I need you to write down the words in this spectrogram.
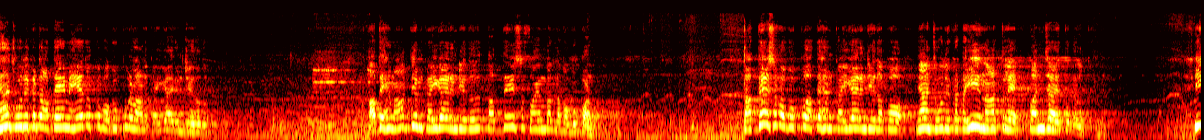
ഞാൻ ചോദിക്കട്ടെ അദ്ദേഹം ഏതൊക്കെ വകുപ്പുകളാണ് കൈകാര്യം ചെയ്തത്? അദ്ദേഹം ആദ്യം കൈകാര്യം ചെയ്തത് തദ്ദേശ സ്വയംഭരണ വകുപ്പാണ്. തദ്ദേശ വകുപ്പ് അദ്ദേഹം കൈകാര്യം ചെയ്തപ്പോൾ ഞാൻ ചോദിക്കട്ടെ ഈ നാട്ടിലെ പഞ്ചായത്തുകൾക്ക് ഈ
